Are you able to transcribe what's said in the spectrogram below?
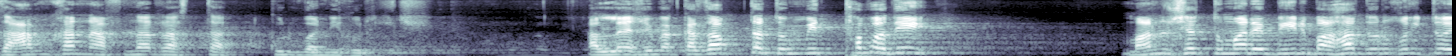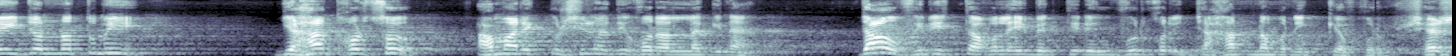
জান খান আপনার রাস্তাত কুরবানি করেছি। আল্লাহ কইবা কাজাবটা তুমি মিথ্যাবাদী। মানুষের তোমারে বীর বাহাদুর হইতো এই জন্য তুমি জেহাদ করছ। আমার এক কুশিরাদি করার লাগি না। যাও, ফিরিস্তা বলে এই ব্যক্তির উপর করে জাহান নাম নিক্ষেপ করো। শেষ।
